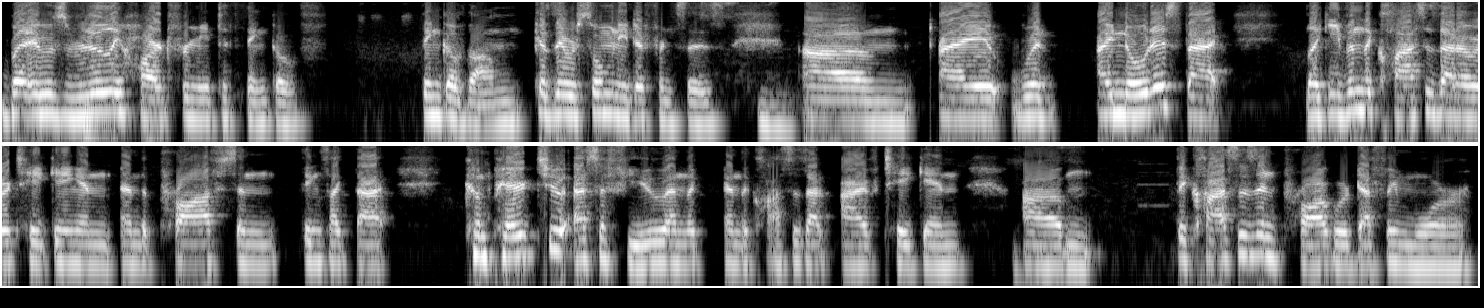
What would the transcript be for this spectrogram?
but it was really hard for me to think of think of them because there were so many differences. Mm-hmm. Um, I would I noticed that like even the classes that I were taking and and the profs and things like that compared to SFU and the and the classes that I've taken um, the classes in Prague were definitely more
